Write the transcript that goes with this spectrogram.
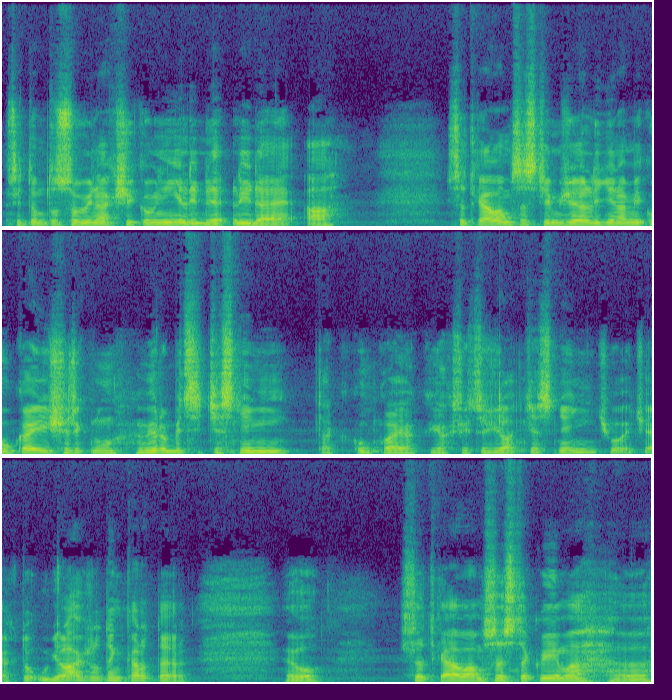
Přitom to jsou jinak šikovní lidé, lidé a setkávám se s tím, že lidi na mě koukají, když řeknu vyrobit si těsnění, tak koukají, jak, jak si chceš dělat těsnění, člověče, jak to uděláš na ten karter, jo. Setkávám se s takovýma, eh,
